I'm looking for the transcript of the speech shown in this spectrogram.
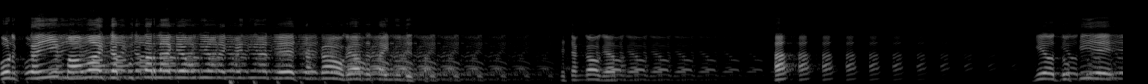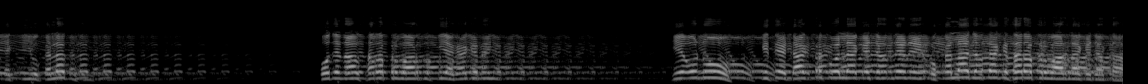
ਹੁਣ ਕਈ ਮਾਵਾਂ ਇੱਥੇ ਪੁੱਤਰ ਲੈ ਕੇ ਆਉਂਦੀਆਂ ਨੇ, ਕਹਿੰਦੀਆਂ, ਜੇ ਚੰਗਾ ਹੋ ਗਿਆ ਤੇ ਤੈਨੂੰ ਦਿੱਤਾ। ਜੇ ਚੰਗਾ ਹੋ ਗਿਆ ਹਾਂ? ਜੇ ਉਹ ਦੁਖੀ ਹੈ ਤੇ ਉਹ ਕੱਲਾ ਦੁਖੀ? ਉਹਦੇ ਨਾਲ ਸਾਰਾ ਪਰਿਵਾਰ ਦੁਖੀ ਹੈਗਾ ਕਿ ਨਹੀਂ? ਜੇ ਉਹਨੂੰ ਕਿਤੇ ਡਾਕਟਰ ਕੋਲ ਲੈ ਕੇ ਜਾਂਦੇ ਨੇ, ਉਹ ਕੱਲਾ ਜਾਂਦਾ ਕਿ ਸਾਰਾ ਪਰਿਵਾਰ ਲੈ ਕੇ ਜਾਂਦਾ?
